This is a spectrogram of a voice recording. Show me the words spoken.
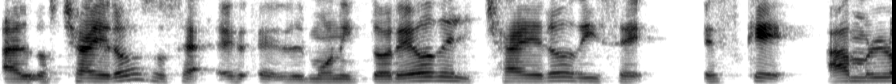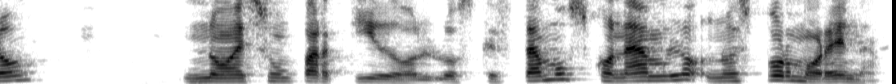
a los chairos, o sea, e, el, monitoreo del chairo dice, es que AMLO no es un partido, los que estamos con AMLO no es por Morena.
